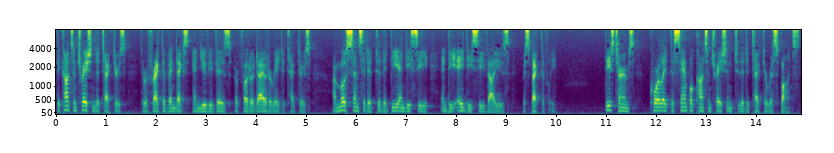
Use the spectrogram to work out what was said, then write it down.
The concentration detectors, the refractive index and UV-Vis or photodiode array detectors, are most sensitive to the DNDC and DADC values, respectively. These terms correlate the sample concentration to the detector response.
